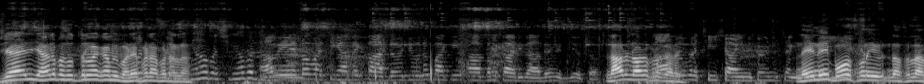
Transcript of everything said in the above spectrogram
ਜੈ ਜੀ ਜਾਨ ਬਸ ਉਦੋਂ ਦਾ ਕੰਮ ਹੀ ਬਣੇ ਫਟਾਫਟ ਵਾਲਾ। ਆ ਵੇਖ ਲਓ ਬੱਚੀਆਂ ਦੇ ਕੱਦ ਵਜੂਦ ਬਾਕੀ ਆਪ ਹਲਕਾਰੀ ਲਾ ਦਿਓ ਵੀਰ ਜੀ ਉੱਤੋਂ। ਲਾ ਲਓ ਲਾ ਲਓ ਫਿਰ ਆਹ ਕਰੇ ਵੀ ਬੱਚੀ ਸ਼ਾਈਨ ਸ਼ਾਈਨ ਚੰਗੀ ਨਹੀਂ ਨਹੀਂ ਬਹੁਤ ਸੋਹਣੀ ਨਸਲ ਆ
